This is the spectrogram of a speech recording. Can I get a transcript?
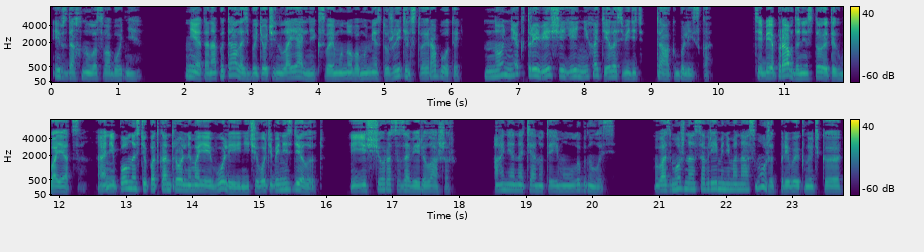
и вздохнула свободнее. Нет, она пыталась быть очень лояльной к своему новому месту жительства и работы, но некоторые вещи ей не хотелось видеть так близко. «Тебе правда не стоит их бояться. Они полностью подконтрольны моей воле и ничего тебе не сделают», еще раз заверил Ашер. Аня натянуто ему улыбнулась. Возможно, со временем она сможет привыкнуть к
